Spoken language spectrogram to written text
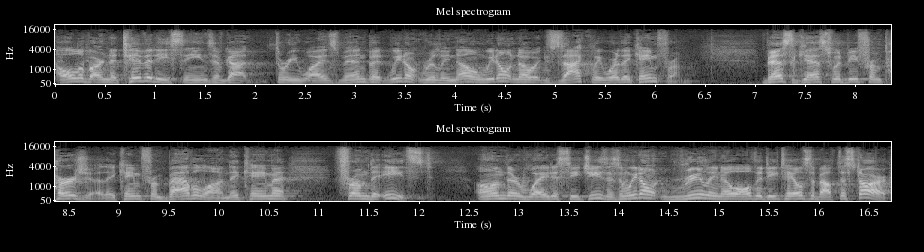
all of our nativity scenes have got three wise men, but we don't really know, and we don't know exactly where they came from. Best guess would be from Persia. They came from Babylon. They came uh, from the east on their way to see Jesus. And we don't really know all the details about the star.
